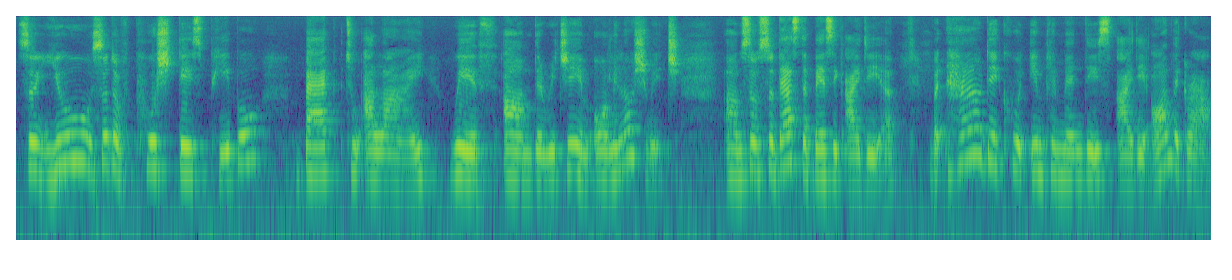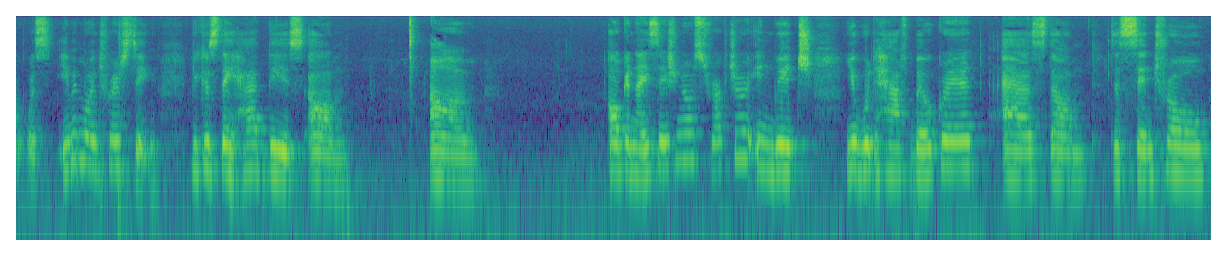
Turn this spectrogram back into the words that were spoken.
So you sort of push these people back to ally with um, the regime or Milosevic. Um, so, so that's the basic idea. But how they could implement this idea on the ground was even more interesting because they had this um, um, organizational structure in which you would have Belgrade as the, um, the central,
